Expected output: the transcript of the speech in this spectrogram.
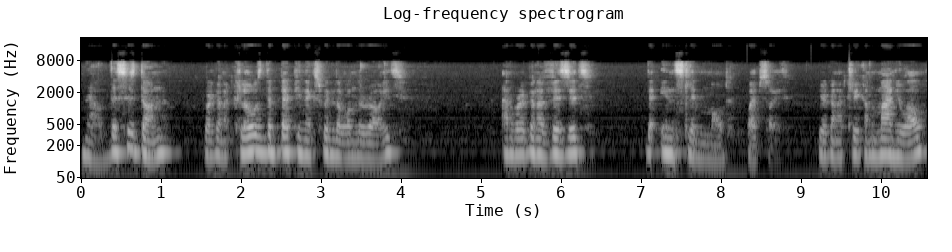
Now this is done. We're gonna close the Bepinex window on the right and we're gonna visit the InSlim mod website. You're going to click on manual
